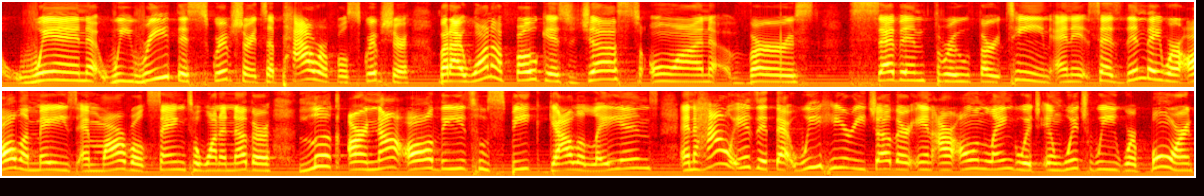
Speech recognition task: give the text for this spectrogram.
when we read this scripture, it's a powerful scripture, but I want to focus just on verse 7 through 13. And it says, Then they were all amazed and marveled, saying to one another, Look, are not all these who speak Galileans? And how is it that we hear each other in our own language in which we were born,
